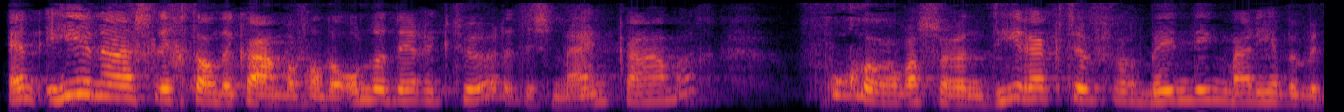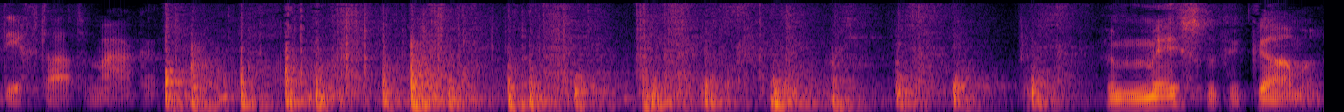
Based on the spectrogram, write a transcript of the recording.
En hiernaast ligt dan de kamer van de onderdirecteur, dat is mijn kamer. Vroeger was er een directe verbinding, maar die hebben we dicht laten maken. een meestelijke kamer.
